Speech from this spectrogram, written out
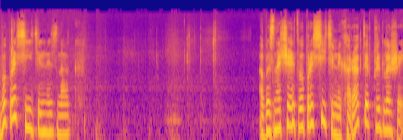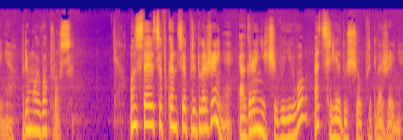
Вопросительный знак обозначает вопросительный характер предложения, прямой вопрос. Он ставится в конце предложения, ограничивая его от следующего предложения.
